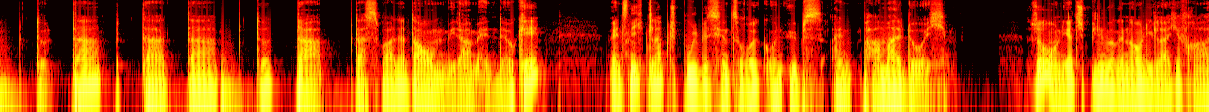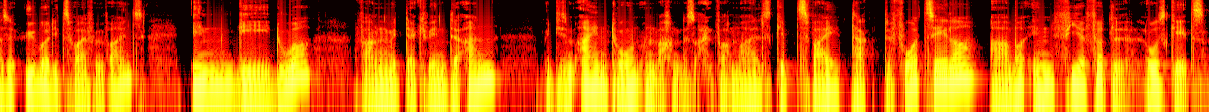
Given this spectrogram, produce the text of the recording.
dab, da, da, du, dab. Das war der Daumen wieder am Ende, okay? Wenn es nicht klappt, spul ein bisschen zurück und üb's ein paar Mal durch. So, und jetzt spielen wir genau die gleiche Phrase über die 251 in G-Dur, fangen mit der Quinte an, mit diesem einen Ton und machen das einfach mal. Es gibt zwei Takte Vorzähler, aber in vier Viertel. Los geht's.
